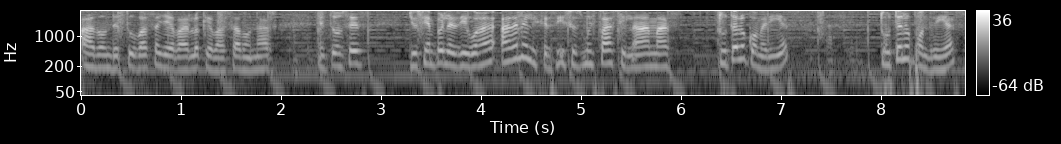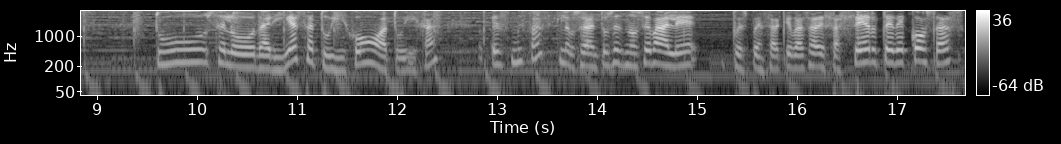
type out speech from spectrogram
a donde tú vas a llevar lo que vas a donar. Entonces, yo siempre les digo, hagan el ejercicio, es muy fácil, nada más. ¿Tú te lo comerías? ¿Tú te lo pondrías? ¿Tú se lo darías a tu hijo o a tu hija? Es muy fácil, o sea, entonces no se vale pues pensar que vas a deshacerte de cosas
